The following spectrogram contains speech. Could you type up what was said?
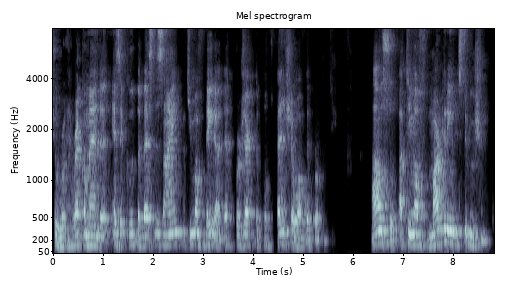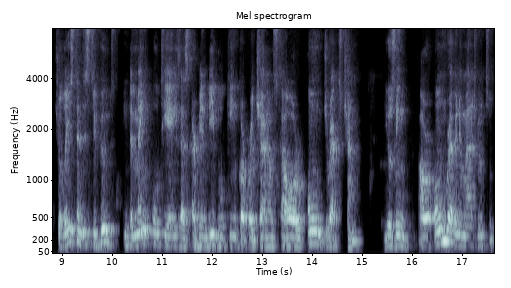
to re- recommend and execute the best design, a team of data that project the potential of the property. Also, a team of marketing and distribution to list and distribute in the main OTAs as Airbnb, Booking, corporate channels, our own direct channel using our own revenue management tool.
